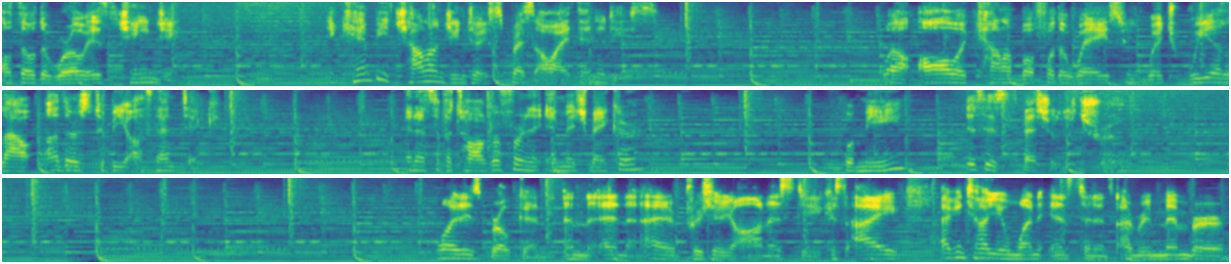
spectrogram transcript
Although the world is changing, it can be challenging to express our identities. We're all accountable for the ways in which we allow others to be authentic. And as a photographer and an image maker, for me, this is especially true. Well, it is broken, and and I appreciate your honesty because I I can tell you one instance I remember,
